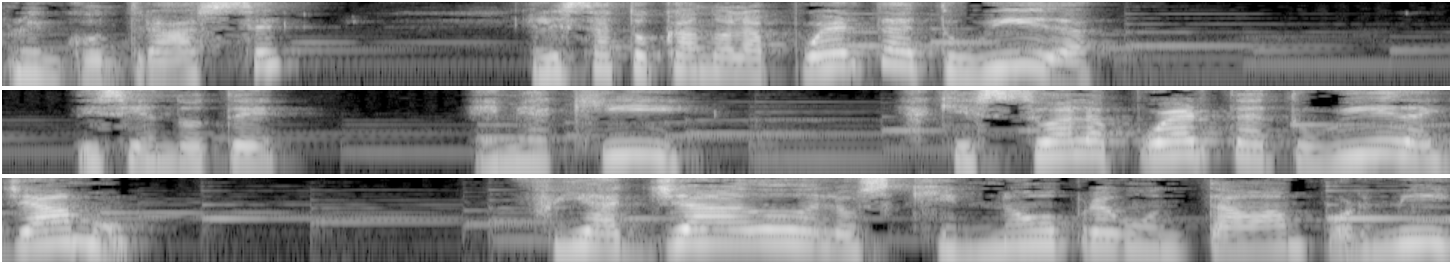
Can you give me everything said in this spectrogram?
¿Lo encontraste? Él está tocando a la puerta de tu vida, diciéndote, heme aquí, aquí estoy a la puerta de tu vida y llamo. Fui hallado de los que no preguntaban por mí.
